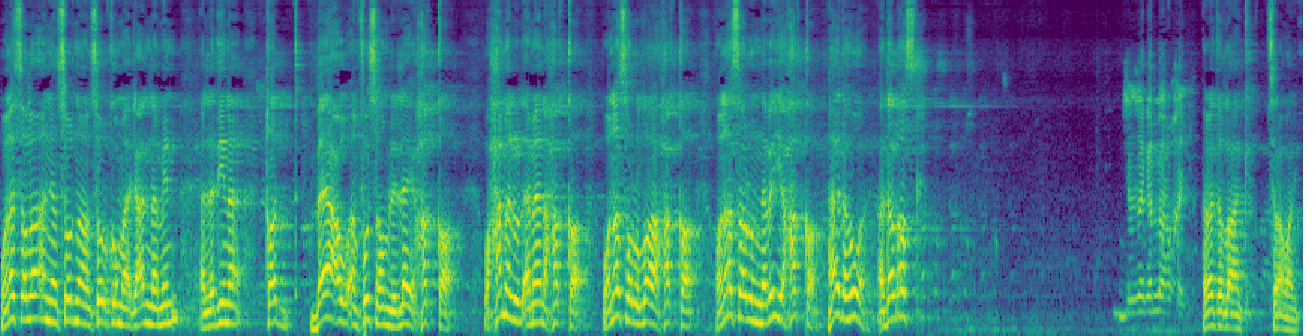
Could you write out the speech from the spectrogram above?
ونسأل الله أن ينصرنا وينصركم ويجعلنا من الذين قد باعوا أنفسهم لله حقا وحملوا الأمانة حقا ونصروا الله حقا. ونصروا النبي حقا. هذا هو هذا الأصل. جزاك الله خير. رضي الله عنك. السلام عليكم.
